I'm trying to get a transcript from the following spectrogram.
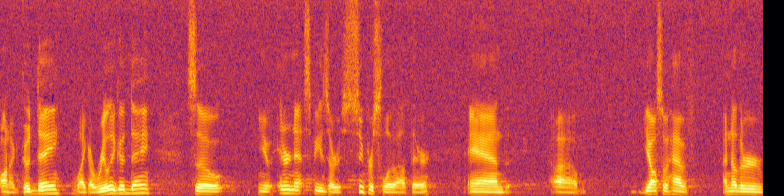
on a good day, like a really good day. So, you know, internet speeds are super slow out there, and uh, you also have another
